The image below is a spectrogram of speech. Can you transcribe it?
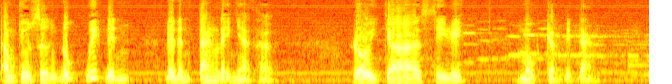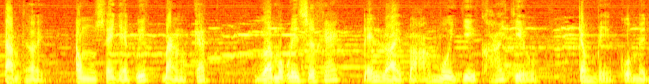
Ông chủ xưởng đúc quyết định để đến tang lễ nhà thờ, rồi cho Siris một trận đích đáng. Tạm thời, ông sẽ giải quyết bằng cách gọi một ly sữa khác để loại bỏ mùi vị khó chịu trong miệng của mình.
